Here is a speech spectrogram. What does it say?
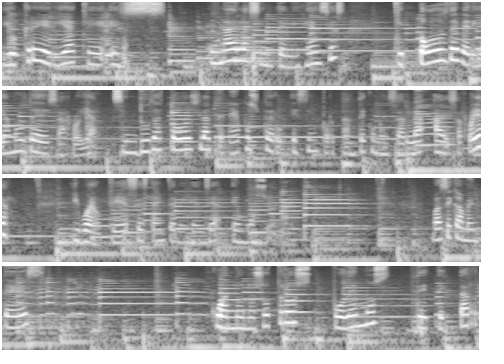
Yo creería que es una de las inteligencias que todos deberíamos de desarrollar. Sin duda todos la tenemos, pero es importante comenzarla a desarrollar. Y bueno, ¿qué es esta inteligencia emocional? Básicamente es cuando nosotros podemos detectar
